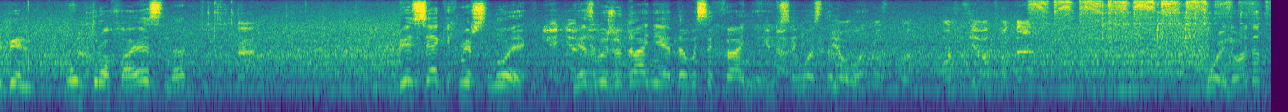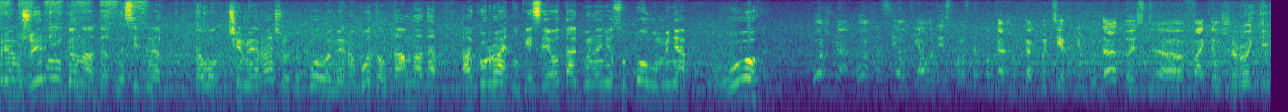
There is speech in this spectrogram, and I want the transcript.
теперь ультра ХС, да, Да. без всяких межслоек, Не, не, без не, выжидания до высыхания и всего остального. вот, вот так. Ой, ну этот прям жирненько надо относительно того, чем я раньше вот уколами работал. Там надо аккуратненько. Если я вот так бы нанес укол, у меня... Ох! Можно, можно сделать, я вот здесь просто покажу как бы технику, да, то есть э, факел широкий,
